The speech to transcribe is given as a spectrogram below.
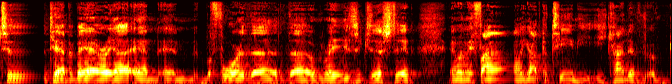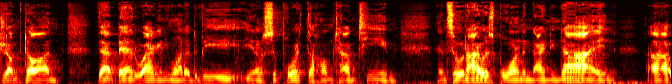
to the Tampa Bay area and, and before the, the Rays existed, and when they finally got the team, he, he kind of jumped on that bandwagon. He wanted to be, you know, support the hometown team. And so when I was born in '99, uh,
